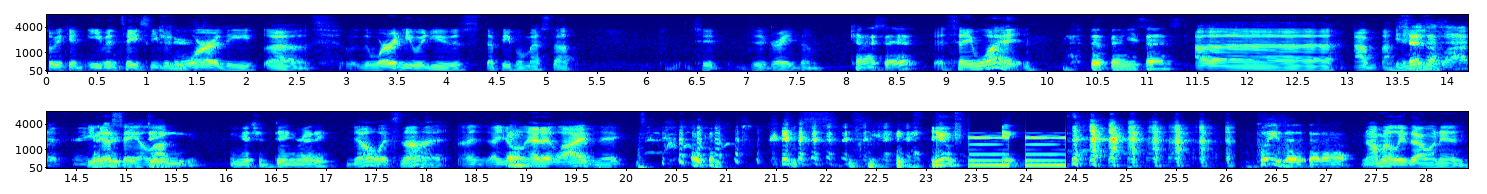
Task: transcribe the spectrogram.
So we could even taste even Sure. more of the uh, the word he would use that people messed up to, to degrade them. Can I say it? Say what? The thing he says? Uh, I, I He mean, says a lot of things. He Get does say a lot. ding, You get your ding ready? No, it's not. I, I don't edit live, Nick. Okay. you f***ing- please edit that out. no, I'm gonna leave that one in.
